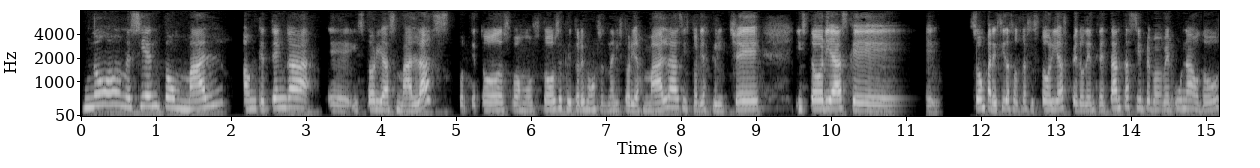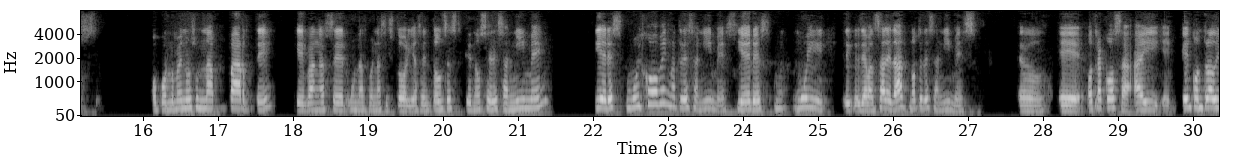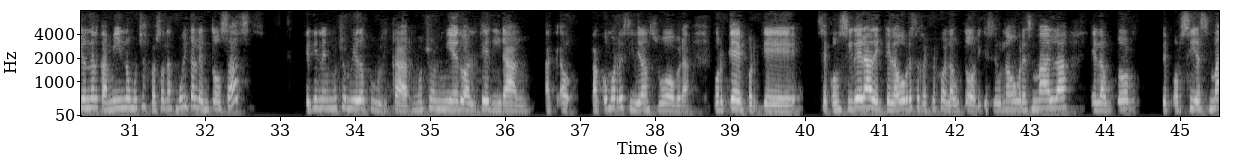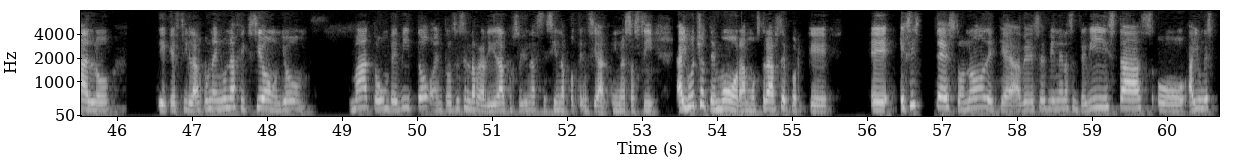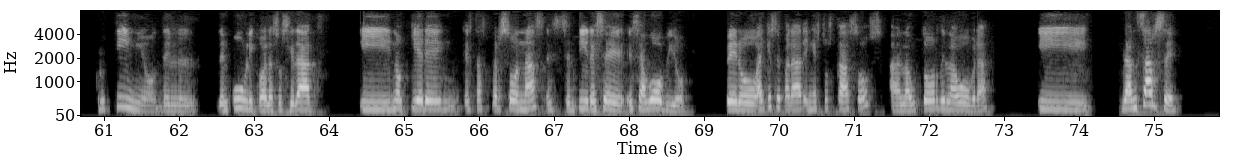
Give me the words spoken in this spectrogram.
no me siento mal, aunque tenga eh, historias malas, porque todos vamos, todos escritores vamos a tener historias malas, historias cliché, historias que son parecidas a otras historias, pero de entre tantas siempre va a haber una o dos o por lo menos una parte que van a ser unas buenas historias. Entonces, que no se desanimen. Si eres muy joven, no te desanimes. Si eres muy de avanzada edad, no te desanimes. Eh, eh, otra cosa, hay, he encontrado yo en el camino muchas personas muy talentosas que tienen mucho miedo a publicar, mucho miedo al qué dirán, a, a cómo recibirán su obra. ¿Por qué? Porque se considera de que la obra es el reflejo del autor y que si una obra es mala, el autor de por sí es malo, y que si la, una, en una ficción yo mato a un bebito, entonces en la realidad pues soy una asesina potencial, y no es así. Hay mucho temor a mostrarse porque eh, existe esto, ¿no? De que a veces vienen las entrevistas o hay un escrutinio del, del público, de la sociedad, y no quieren estas personas eh, sentir ese, ese agobio, pero hay que separar en estos casos al autor de la obra y lanzarse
